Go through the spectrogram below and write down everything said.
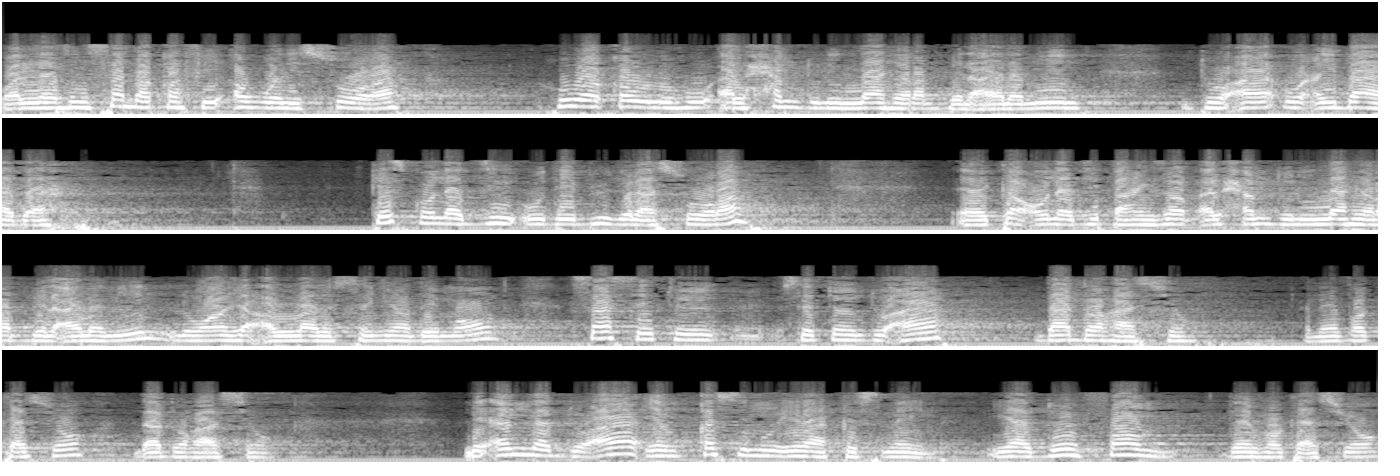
والذي سبق في أول السورة هو قوله الحمد لله رب العالمين دعاء عبادة Qu'est-ce qu'on a dit au début de la surah euh, quand on a dit par exemple Alhamdulillah Rabbil Alamin, louange à Allah le Seigneur des mondes, ça c'est un, c'est un dua d'adoration, une invocation d'adoration. لأن الدعاء ينقسم إلى قسمين. Il y a deux formes d'invocation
